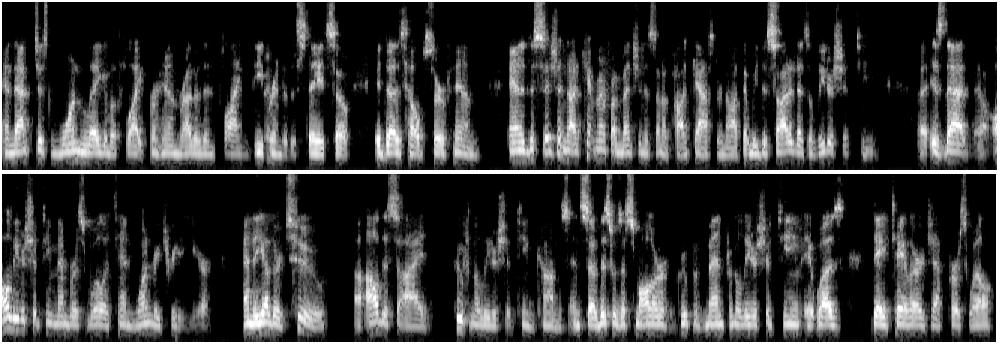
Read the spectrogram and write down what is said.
and that's just one leg of a flight for him rather than flying deeper into the states. So it does help serve him. And a decision I can't remember if I mentioned this on a podcast or not that we decided as a leadership team uh, is that uh, all leadership team members will attend one retreat a year, and the other two, uh, I'll decide who from the leadership team comes. And so this was a smaller group of men from the leadership team. It was Dave Taylor, Jeff Purswell,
